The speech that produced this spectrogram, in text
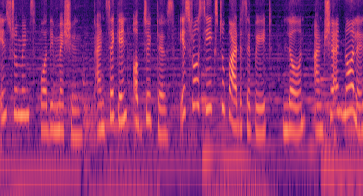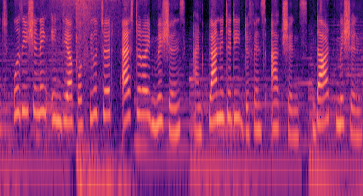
instruments for the mission. And second, objectives. ISRO seeks to participate learn, and share knowledge, positioning India for future asteroid missions and planetary defense actions. DART mission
